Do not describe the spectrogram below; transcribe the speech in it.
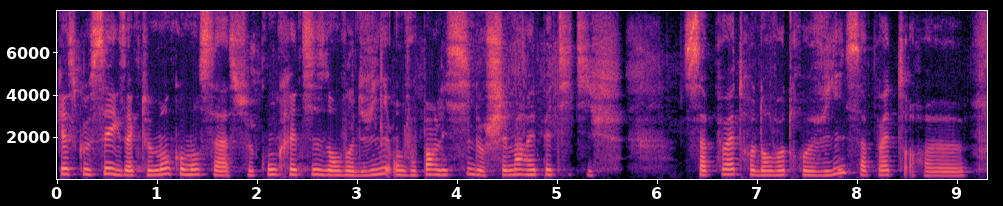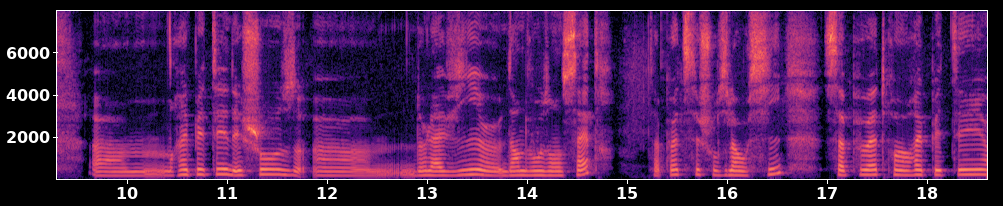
qu'est-ce que c'est exactement? Comment ça se concrétise dans votre vie? On vous parle ici de schéma répétitif. Ça peut être dans votre vie, ça peut être euh, répéter des choses euh, de la vie euh, d'un de vos ancêtres. Ça peut être ces choses-là aussi. Ça peut être répéter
